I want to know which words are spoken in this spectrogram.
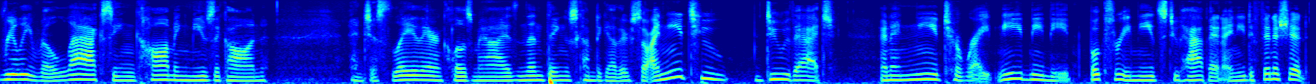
really relaxing, calming music on and just lay there and close my eyes, and then things come together. So I need to do that, and I need to write. Need, need, need. Book three needs to happen. I need to finish it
